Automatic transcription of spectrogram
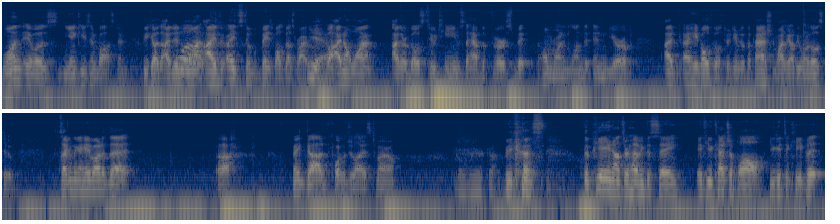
One, it was Yankees and Boston because I didn't Well- want either. It's still baseball's best rivalry, Yeah. but I don't want either of those two teams to have the first home run in London in Europe. I, I hate both of those two teams with a passion. Why Why's it got to be one of those two? Second thing I hate about it that, uh, thank God Fourth of July is tomorrow Go America. because the PA announcer having to say if you catch a ball you get to keep it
